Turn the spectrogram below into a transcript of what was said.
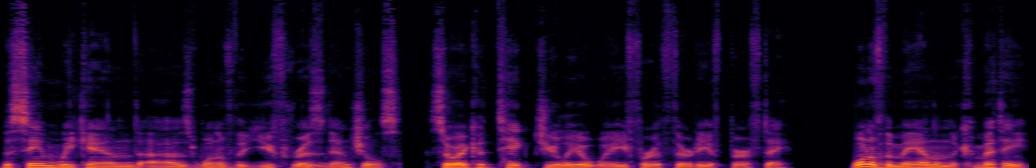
the same weekend as one of the youth residentials, so I could take Julie away for her 30th birthday. One of the men on the committee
